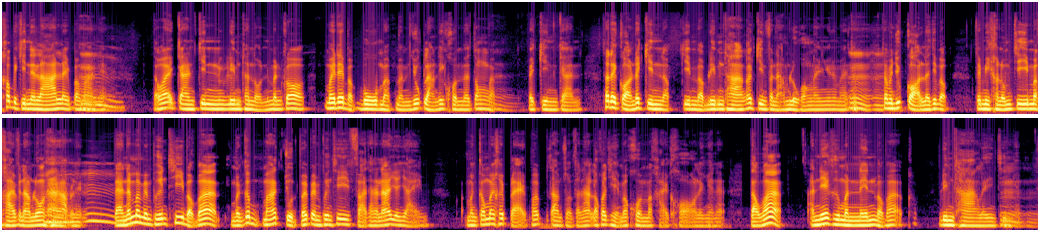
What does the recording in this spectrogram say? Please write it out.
เข้าไปกินในร้านอะไรประมาณเนี้ยอืมแต่ว่าไอ้การกินริมถนนมันก็ไม่ได้แบบบูมแบบเหมือนยุคหลังที่คนมันต้องแบบอืมไปกินกัน ถ้าแต่ก่อนถ้ากินแบบกินแบบริมทางก็กินสนามหลวงอะไรอย่างเงี้ยใช่ไหมอืมอืมถ้ามันยุคก่อนเลยที่แบบจะมีขนมจีนมาขายสนามหลวงหาบเลยอืมแต่อันนั้นมันเป็นพื้นที่แบบว่ามันก็มาร์กจุดไว้เป็นพื้นที่สาธารณะใหญ่ๆ มันก็ไม่ค่อยแปลกเพราะตามสวนสาธารณะเราก็จะเห็นว่าคนมาขายของอะไรเงี้ยนะแต่ว่าอันนี้คือมันเน้นแบบว่าริมทางเลยจอืริงมๆอะอืม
